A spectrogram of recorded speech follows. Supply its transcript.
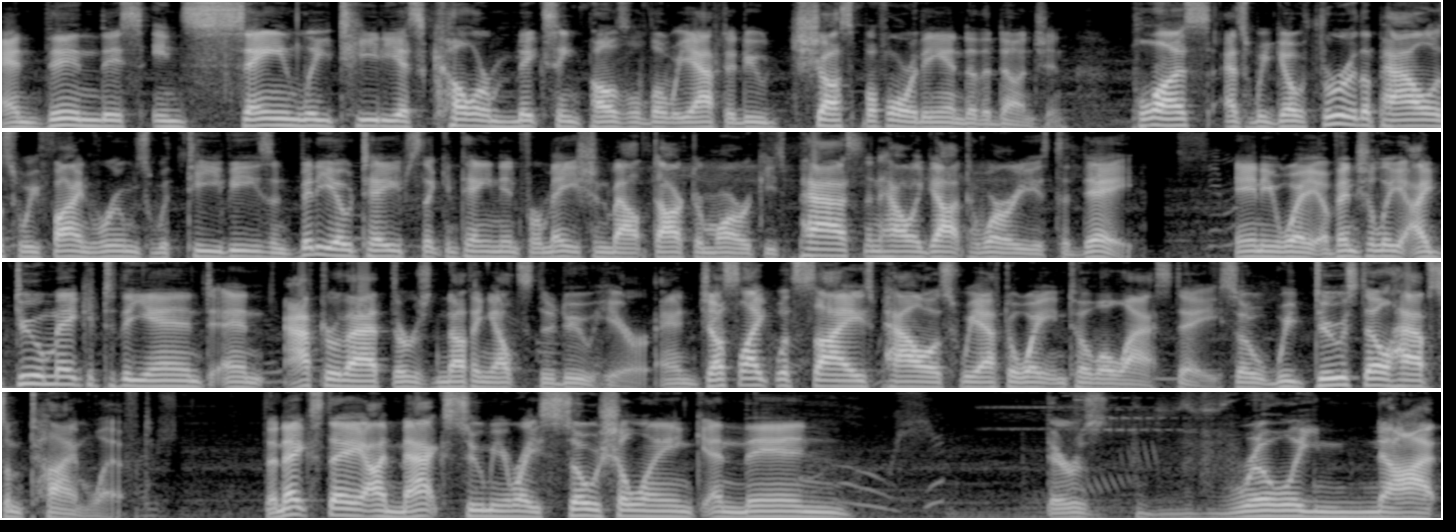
And then this insanely tedious color mixing puzzle that we have to do just before the end of the dungeon. Plus, as we go through the palace, we find rooms with TVs and videotapes that contain information about Dr. Maruki's past and how he got to where he is today. Anyway, eventually I do make it to the end, and after that, there's nothing else to do here. And just like with Sae's Palace, we have to wait until the last day, so we do still have some time left. The next day, I max Sumire's social link, and then there's really not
